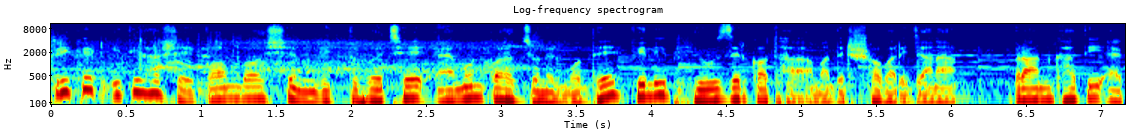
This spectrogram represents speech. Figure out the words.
ক্রিকেট ইতিহাসে কম বয়সে মৃত্যু হয়েছে এমন কয়েকজনের মধ্যে ফিলিপ হিউজের কথা আমাদের সবারই জানা। প্রাণঘাতী এক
